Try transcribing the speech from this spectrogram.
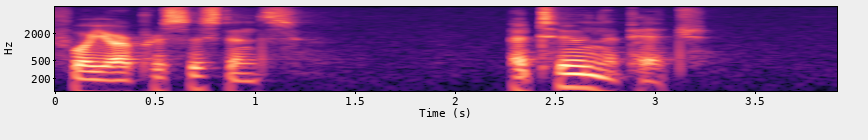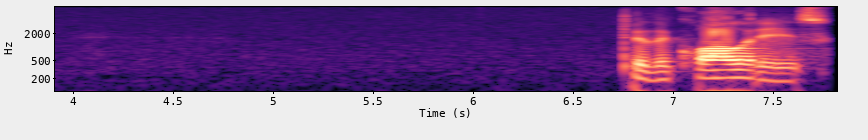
for your persistence. Attune the pitch to the qualities,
